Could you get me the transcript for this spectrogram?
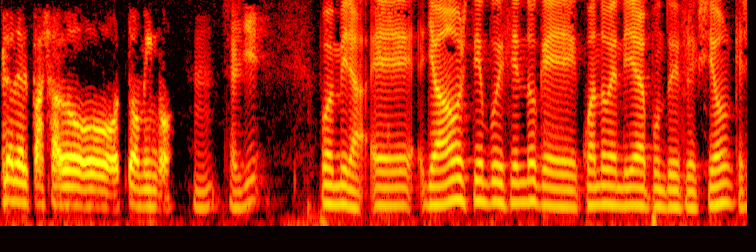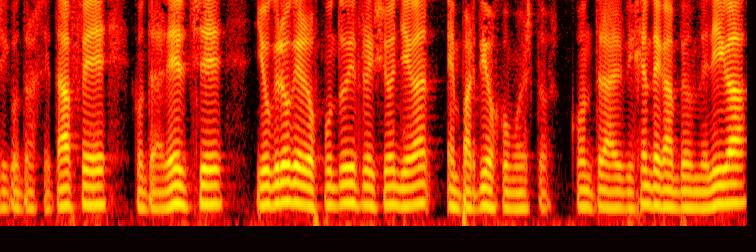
lo del pasado domingo. Mm. Sergi. Pues mira, eh, llevábamos tiempo diciendo que cuando vendría el punto de inflexión, que si contra el Getafe, contra el Elche, yo creo que los puntos de inflexión llegan en partidos como estos, contra el vigente campeón de liga,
